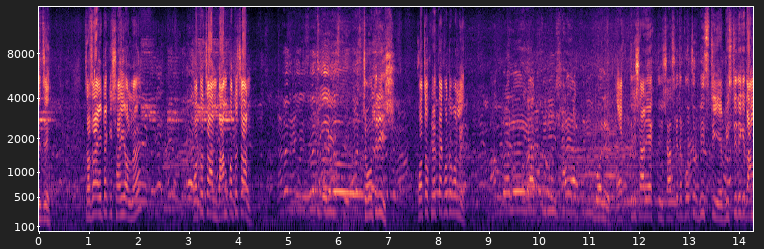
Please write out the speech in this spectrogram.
এই যে চাচা এটা কি শাহি হল না? কত চান? দাম কত চান? চৌত্রিশ। কত ক্রেতা কত বলে? একত্রিশ সাড়ে একত্রিশ আজকে তো প্রচুর বৃষ্টি। বৃষ্টি থেকে দাম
